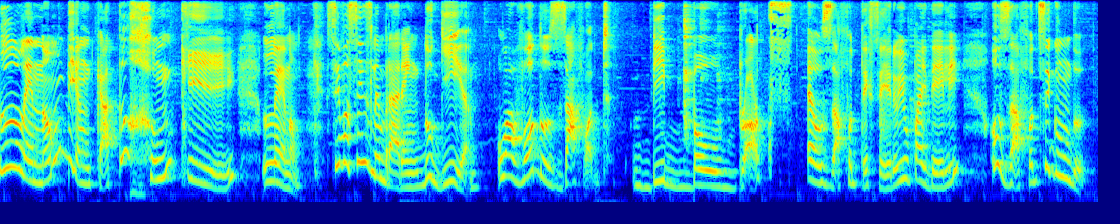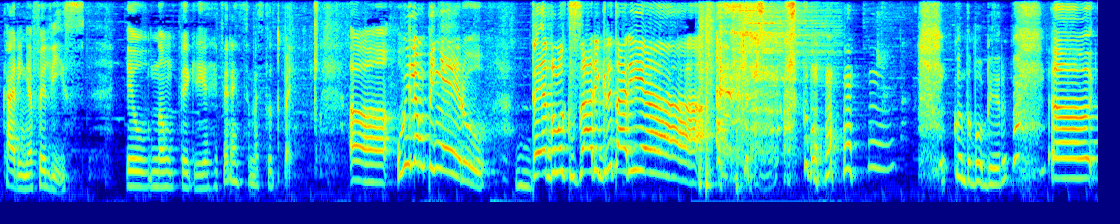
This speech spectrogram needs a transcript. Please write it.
Lennon Biancato Hunk. Lennon, se vocês lembrarem do guia, o avô do Zaphod, Bibo Brox, é o Zaphod III e o pai dele, o Zaphod II. Carinha feliz. Eu não peguei a referência, mas tudo bem. Ah, William Pinheiro, dedo no e gritaria! Quanta bobeira. Uh,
